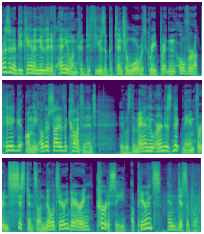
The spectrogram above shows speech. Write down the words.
President Buchanan knew that if anyone could defuse a potential war with Great Britain over a pig on the other side of the continent, it was the man who earned his nickname for insistence on military bearing, courtesy, appearance, and discipline.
